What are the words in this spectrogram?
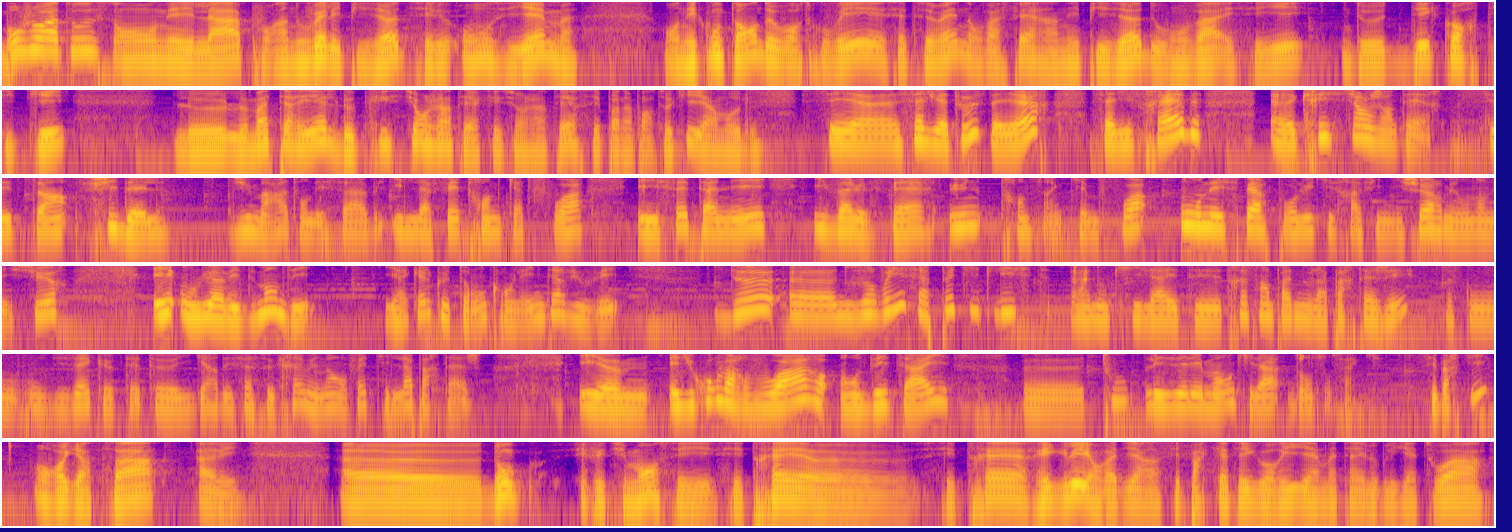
Bonjour à tous, on est là pour un nouvel épisode, c'est le 11e. On est content de vous retrouver cette semaine. On va faire un épisode où on va essayer de décortiquer le, matériel de Christian Ginter. Christian Ginter, c'est pas n'importe qui, hein, C'est euh, salut à tous d'ailleurs. Salut Fred. Euh, Christian Ginter, c'est un fidèle du marathon des sables. Il l'a fait 34 fois et cette année, il va le faire une 35e fois. On espère pour lui qu'il sera finisher, mais on en est sûr. Et on lui avait demandé, il y a quelque temps, quand on l'a interviewé, de euh, nous envoyer sa petite liste. Euh, donc il a été très sympa de nous la partager, parce qu'on on se disait que peut-être euh, il gardait ça secret, mais non, en fait, il la partage. Et, et du coup, on va revoir en détail tous les éléments qu'il a dans son sac. C'est parti? On regarde ça. Allez. Euh, donc, effectivement, c'est très, euh, très réglé, on va dire. hein. C'est par catégorie. Il y a le matériel obligatoire,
